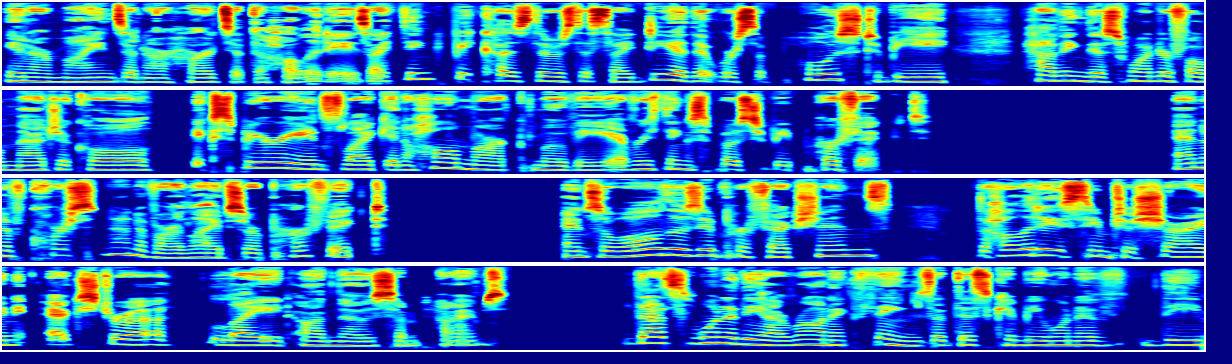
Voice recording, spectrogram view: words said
in our minds and our hearts at the holidays. I think because there's this idea that we're supposed to be having this wonderful, magical experience like in a Hallmark movie. Everything's supposed to be perfect. And of course, none of our lives are perfect. And so all those imperfections, the holidays seem to shine extra light on those sometimes. That's one of the ironic things that this can be one of the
